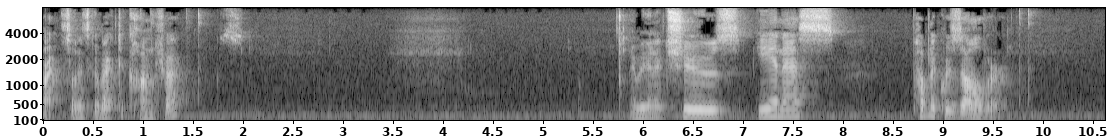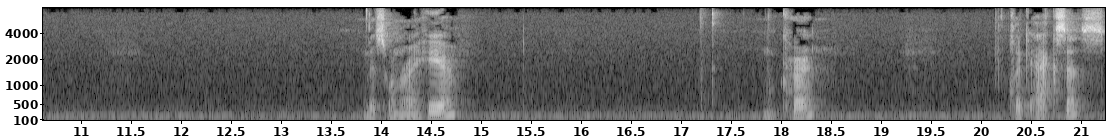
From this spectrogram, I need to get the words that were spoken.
All right, so let's go back to contracts. And we're going to choose ENS Public Resolver. This one right here. Okay click Access.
